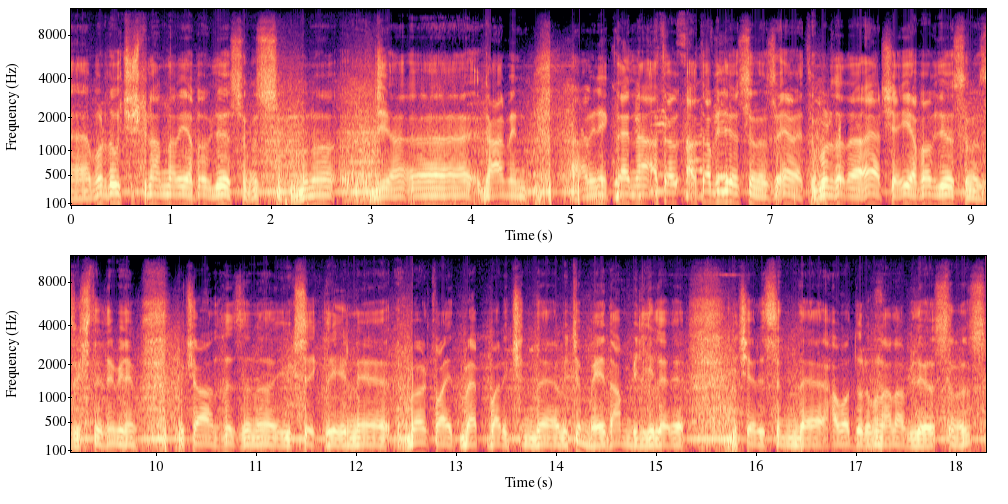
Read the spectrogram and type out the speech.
Ee, Burada uçuş planları yapabiliyorsunuz. Bunu e, Garmin aviniklerine ata- atabiliyorsunuz. Evet, burada da her şeyi yapabiliyorsunuz. İşte ne bileyim uçağın hızını, yüksekliğini, Worldwide Map var içinde. Bütün meydan bilgileri içerisinde hava durumunu alabiliyorsunuz.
